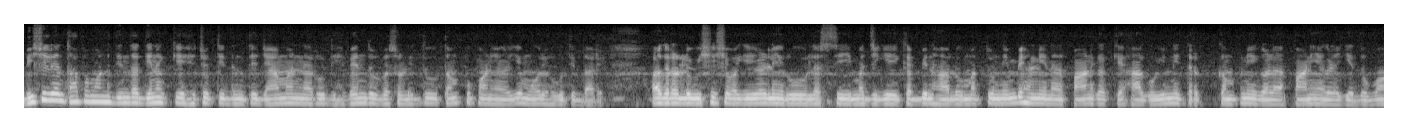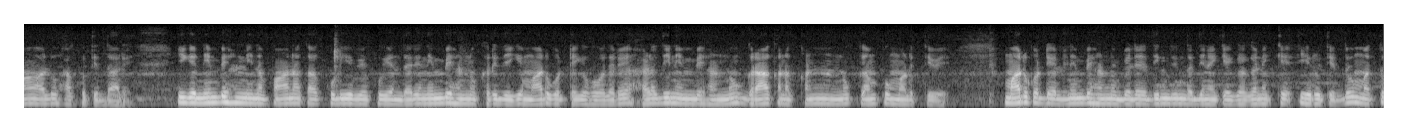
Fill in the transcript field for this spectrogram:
ಬಿಸಿಲಿನ ತಾಪಮಾನದಿಂದ ದಿನಕ್ಕೆ ಹೆಚ್ಚುತ್ತಿದ್ದಂತೆ ಜಾಮಾನ್ಯರು ಬೆಂದು ಬೆಸಳಿದ್ದು ತಂಪು ಪಾನೀಯಗಳಿಗೆ ಮೋರಿ ಹೋಗುತ್ತಿದ್ದಾರೆ. ಅದರಲ್ಲೂ ವಿಶೇಷವಾಗಿ ಎಳನೀರು, ಲಸ್ಸಿ, ಮಜ್ಜಿಗೆ, ಕಬ್ಬಿನ ಹಾಲು ಮತ್ತು ನಿಂಬೆಹಣ್ಣಿನ ಪಾನಕಕ್ಕೆ ಹಾಗೂ ಇನ್ನಿತರ ಕಂಪನಿಗಳ ಪಾನೀಯಗಳಿಗೆ ದುಬಾಲು ಹಾಕುತ್ತಿದ್ದಾರೆ. ಈಗ ನಿಂಬೆಹಣ್ಣಿನ ಪಾನಕ ಕುಡಿಯಬೇಕು ಎಂದರೆ ನಿಂಬೆಹಣ್ಣು ಖರೀದಿಗೆ ಮಾರುಕಟ್ಟೆಗೆ ಹೋದರೆ ಹಳದಿ ನಿಂಬೆಹಣ್ಣು ಗ್ರಾಹಕನ ಕಣ್ಣನ್ನು ಕೆಂಪು ಮಾಡುತ್ತಿವೆ. ಮಾರುಕಟ್ಟೆಯಲ್ಲಿ ನಿಂಬೆಹಣ್ಣು ಬೆಲೆ ದಿನದಿಂದ ದಿನಕ್ಕೆ ಗಗನಕ್ಕೆ ಏರುತ್ತಿದ್ದು ಮತ್ತು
